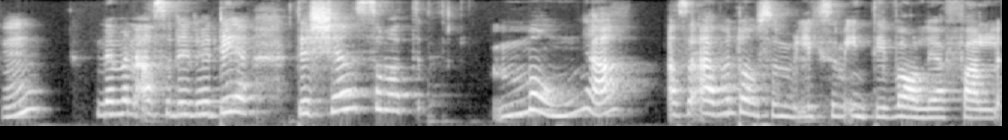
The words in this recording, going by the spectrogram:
Mm. Nej men alltså det, det, det, känns som att många, alltså även de som liksom inte i vanliga fall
